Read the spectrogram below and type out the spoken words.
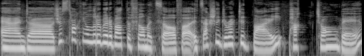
And uh, just talking a little bit about the film itself, uh, it's actually directed by Park Jong-bae.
